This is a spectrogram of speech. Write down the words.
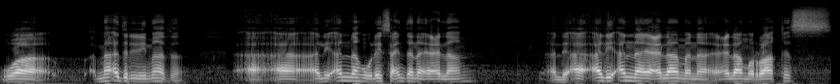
وما أدري لماذا. لأنه ليس عندنا إعلام. لأن إعلامنا إعلام راقص.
